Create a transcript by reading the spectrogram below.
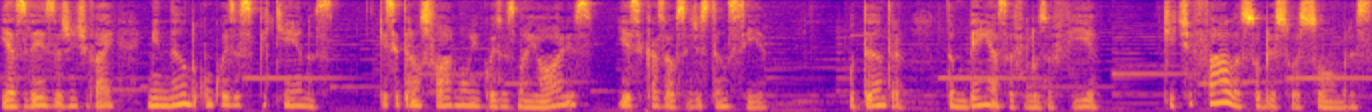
E às vezes a gente vai minando com coisas pequenas que se transformam em coisas maiores e esse casal se distancia. O Tantra também é essa filosofia que te fala sobre as suas sombras,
